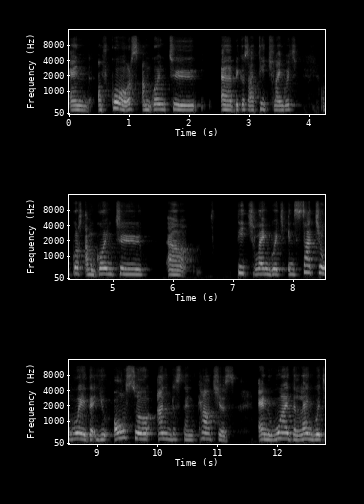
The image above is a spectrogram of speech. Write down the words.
And of course, I'm going to, uh, because I teach language, of course, I'm going to uh, teach language in such a way that you also understand cultures and why the language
